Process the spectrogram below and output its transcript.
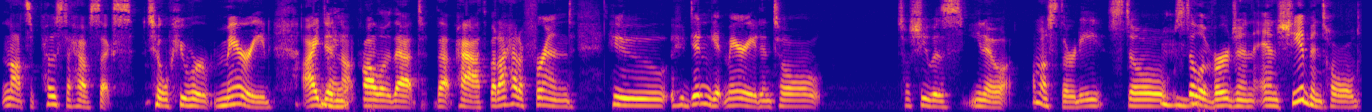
not supposed to have sex till we were married. I did Right. not follow that that path, but I had a friend who who didn't get married until till she was, you know, almost 30, still Mhm. still a virgin and she had been told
